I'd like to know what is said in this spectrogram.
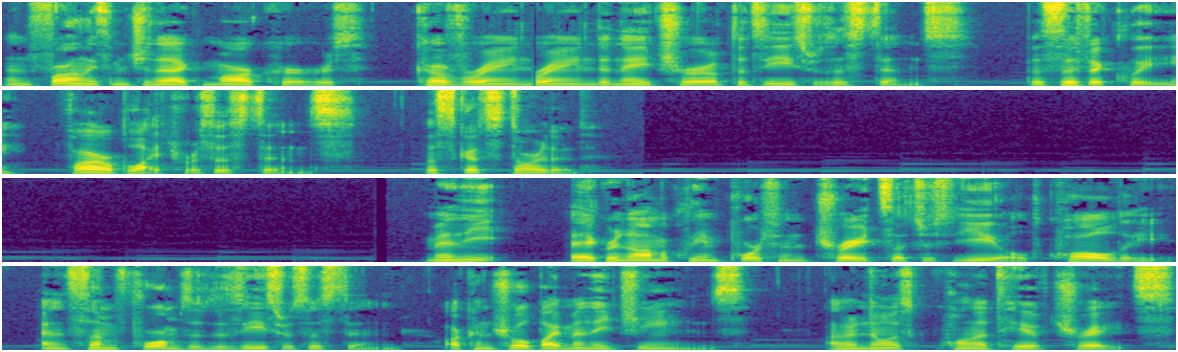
and finally some genetic markers covering the nature of disease resistance, specifically fire blight resistance. Let's get started. Many agronomically important traits such as yield, quality, and some forms of disease resistance are controlled by many genes and are known as quantitative traits.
